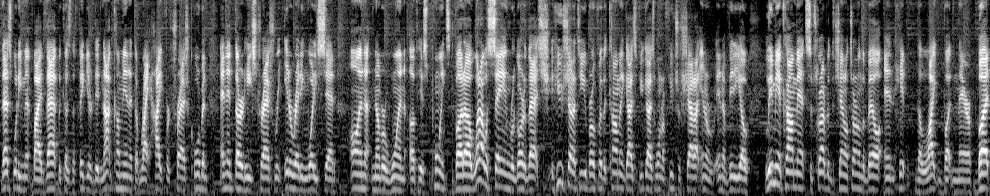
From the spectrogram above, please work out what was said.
That's what he meant by that because the figure did not come in at the right height for Trash Corbin. And then third, he's trash, reiterating what he said on number one of his points. But uh, what I was saying regarding that, huge shout out to you, bro, for the comment, guys. If you guys want a future shout out in a, in a video, leave me a comment, subscribe to the channel, turn on the bell, and hit the like button there. But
